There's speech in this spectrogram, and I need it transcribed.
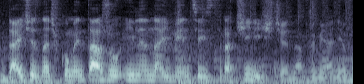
Dajcie znać w komentarzu, ile najwięcej straciliście na wymianie walut.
